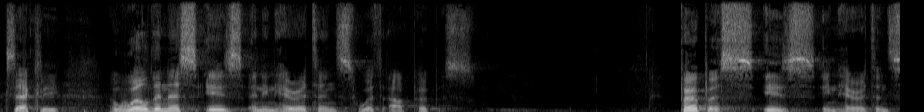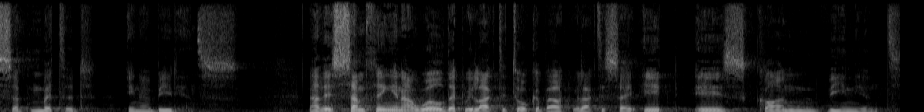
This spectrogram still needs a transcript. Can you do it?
exactly. A wilderness is an inheritance without purpose. Purpose is inheritance submitted in obedience. Now, there's something in our world that we like to talk about. We like to say, it is convenient.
